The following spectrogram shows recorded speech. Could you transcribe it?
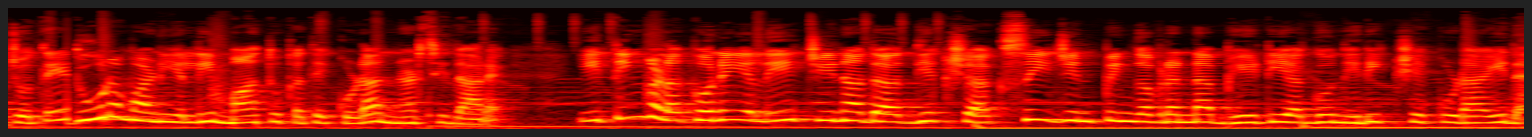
ಜೊತೆ ದೂರವಾಣಿಯಲ್ಲಿ ಮಾತುಕತೆ ಕೂಡ ನಡೆಸಿದ್ದಾರೆ. ಈ ತಿಂಗಳ ಕೊನೆಯಲ್ಲಿ ಚೀನಾದ ಅಧ್ಯಕ್ಷ ಕ್ಸಿ ಜಿನ್ಪಿಂಗ್ ಅವರನ್ನ ಭೇಟಿಯಾಗುವ ನಿರೀಕ್ಷೆ ಕೂಡ ಇದೆ.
